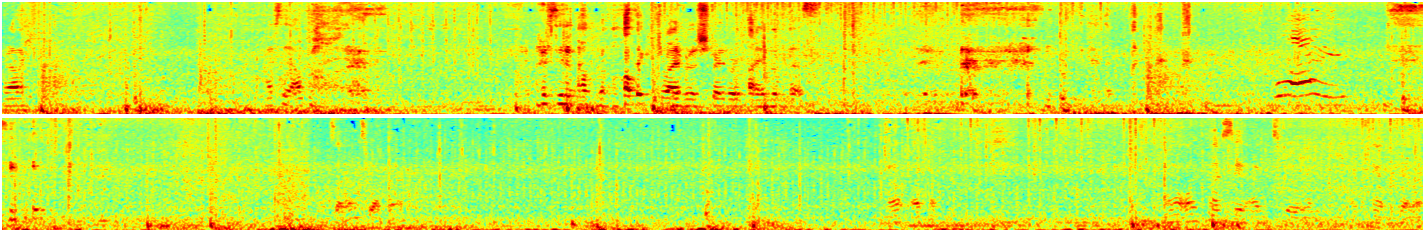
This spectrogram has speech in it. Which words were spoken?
Really? I've seen alcohol. I've seen an alcoholic driving a straighter line than this. Why? so that's right there. No, okay. I don't like when I see an M2 and I can't get it.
